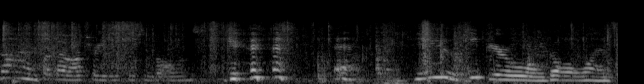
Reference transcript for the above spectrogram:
gosh. But no, I'll trade you for some gold ones. you keep your old doll ones.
